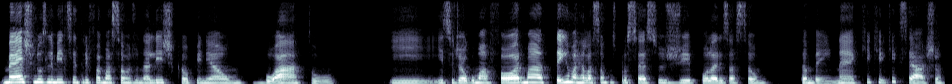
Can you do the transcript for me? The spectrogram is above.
mexe nos limites entre informação jornalística, opinião, boato, e isso de alguma forma tem uma relação com os processos de polarização também, né? O que, que, que, você acha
